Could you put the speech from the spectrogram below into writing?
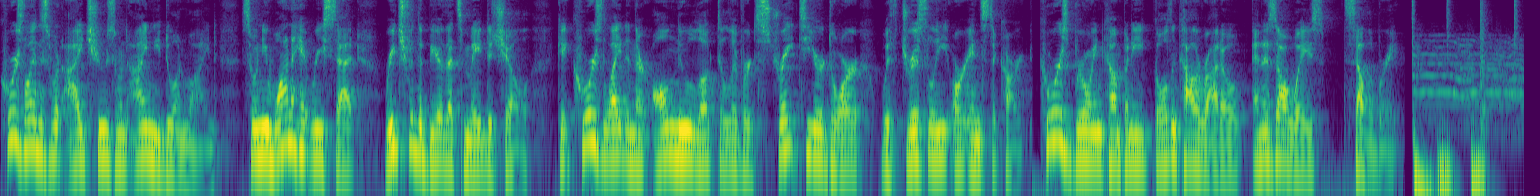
Coors Light is what I choose when I need to unwind. So when you want to hit reset, reach for the beer that's made to chill. Get Coors Light in their all new look delivered straight to your door with Drizzly or Instacart. Coors Brewing Company, Golden, Colorado, and as always, celebrate.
